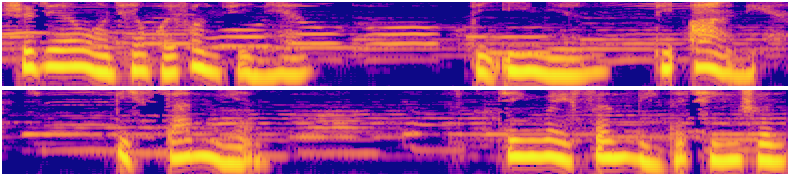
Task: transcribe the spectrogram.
时间往前回放几年，第一年、第二年、第三年，泾渭分明的青春，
